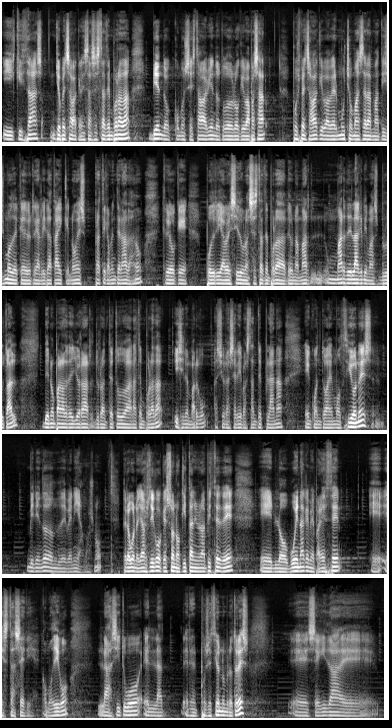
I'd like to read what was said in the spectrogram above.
Y quizás yo pensaba que en esta sexta temporada, viendo cómo se estaba viendo todo lo que iba a pasar, pues pensaba que iba a haber mucho más dramatismo de que en realidad hay, que no es prácticamente nada, ¿no? Creo que podría haber sido una sexta temporada de una mar, un mar de lágrimas brutal, de no parar de llorar durante toda la temporada y sin embargo ha sido una serie bastante plana en cuanto a emociones viniendo de donde veníamos, ¿no? Pero bueno, ya os digo que eso no quita ni una ápice de eh, lo buena que me parece eh, esta serie. Como digo, la sitúo en la en posición número 3 eh, seguida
